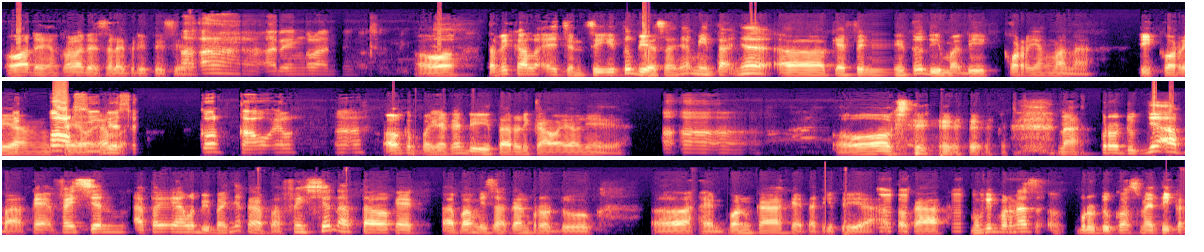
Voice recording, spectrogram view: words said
Oh, ada yang call, ada yang selebritis ya. Uh, uh, ada yang call, ada yang call. Oh, tapi kalau agency itu biasanya mintanya uh, Kevin itu di di core yang mana? Di core yang KOL? Sih, biasanya. Core, KOL. Uh, uh. Oh, kebanyakan ditaruh di KOL-nya ya? Uh, uh, uh. Oh, Oke. Okay. Nah, produknya apa? Kayak fashion atau yang lebih banyak apa? Fashion atau kayak apa? Misalkan produk uh, handphone kah kayak tadi itu ya? Ataukah mm -hmm. mungkin pernah produk kosmetika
